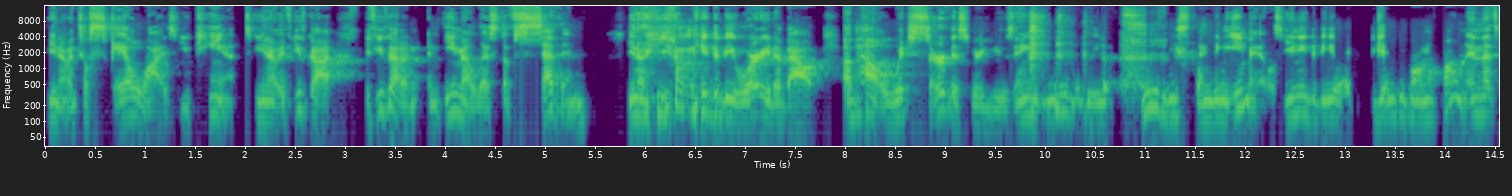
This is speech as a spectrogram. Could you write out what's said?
you know, until scale wise you can't. You know, if you've got if you've got an, an email list of seven you know you don't need to be worried about about which service you're using. You need to be you need to be sending emails. You need to be like getting people on the phone. And that's,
